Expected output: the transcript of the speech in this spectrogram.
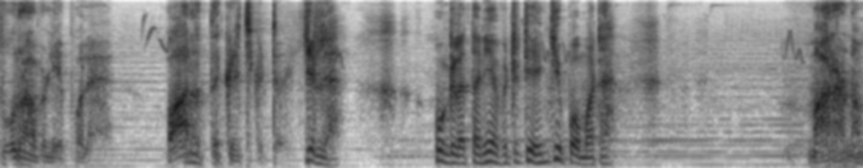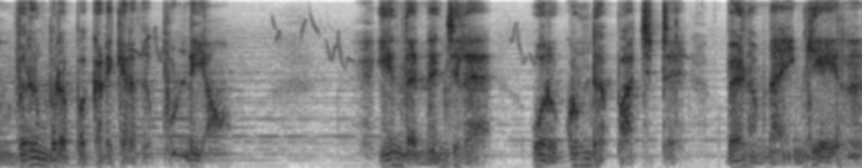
சூறாவளிய போல. வானத்தை கிழிச்சுக்கிட்டு. இல்ல. உங்களை தனியா விட்டுட்டு எங்கேயும் போக மாட்டேன். மரணம் விரும்புறப்ப கிடைக்கிறது புண்ணியம். இந்த நெஞ்சில ஒரு குண்டை பாய்ச்சிட்டு வேணும்னா இங்கே இரு.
